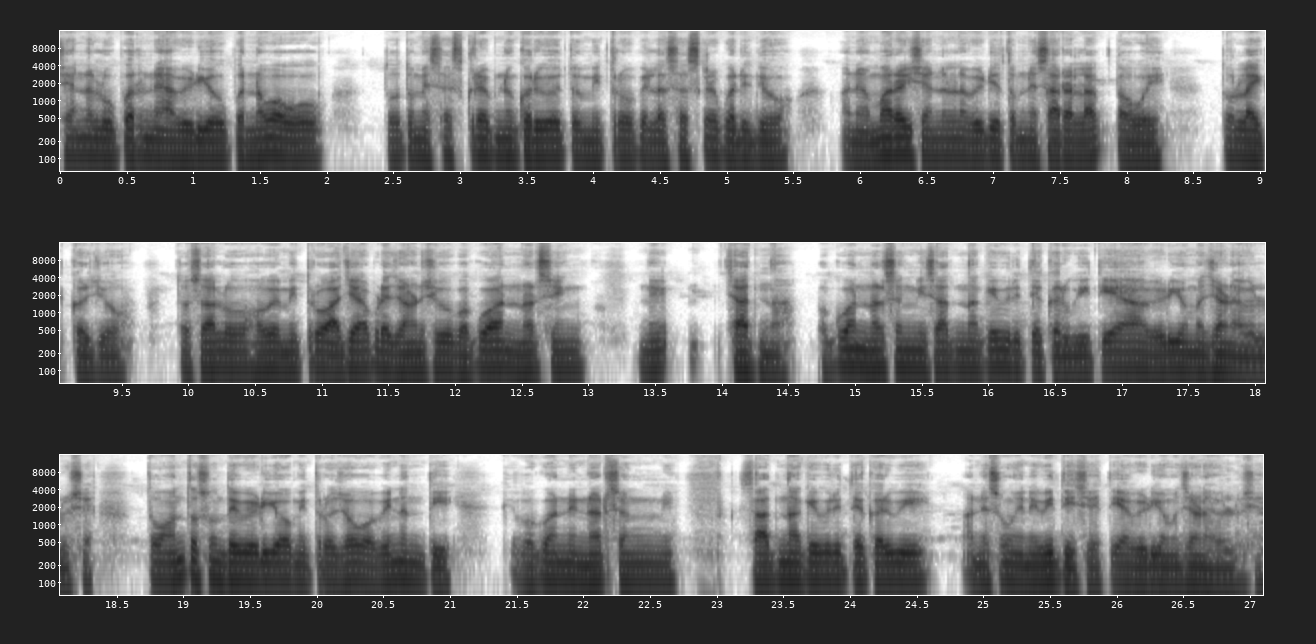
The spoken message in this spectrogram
ચેનલ ઉપર ને આ વીડિયો ઉપર નવા હો, તો તમે સબસ્ક્રાઈબ ન કર્યું હોય તો મિત્રો, પહેલાં સબસ્ક્રાઈબ કરી દો અને અમારા ચેનલના વીડિયો તમને સારા લાગતા હોય તો લાઈક કરજો. તો ચાલો, હવે મિત્રો, આજે આપણે જાણશું ભગવાન નરસિંહની સાધના. ભગવાન નરસિંહની સાધના કેવી રીતે કરવી તે આ વિડીયોમાં જણાવેલું છે. તો અંત સુધી વીડિયો મિત્રો જોવા વિનંતી. કે ભગવાનની નરસંગની સાધના કેવી રીતે કરવી અને શું એની વિધિ છે તે આ વિડીયોમાં જણાવેલું છે.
